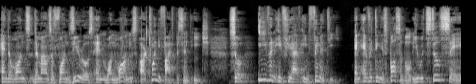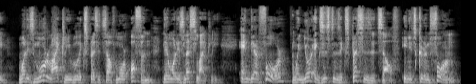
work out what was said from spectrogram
And the ones, the amounts of one zeros and one ones are 25% each. So even if you have infinity and everything is possible, you would still say what is more likely will express itself more often than what is less likely. And therefore, when your existence expresses itself in its current form,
